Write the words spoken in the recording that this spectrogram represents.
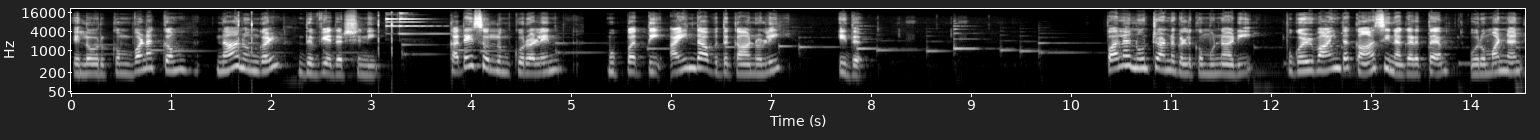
எல்லோருக்கும் வணக்கம். நான் உங்கள் திவ்யதர்ஷினி. கதை சொல்லும் குரலின் முப்பத்தி ஐந்தாவது காணொளி இது. பல நூற்றாண்டுகளுக்கு முன்னாடி புகழ்வாய்ந்த காசி நகரத்தை ஒரு மன்னன்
